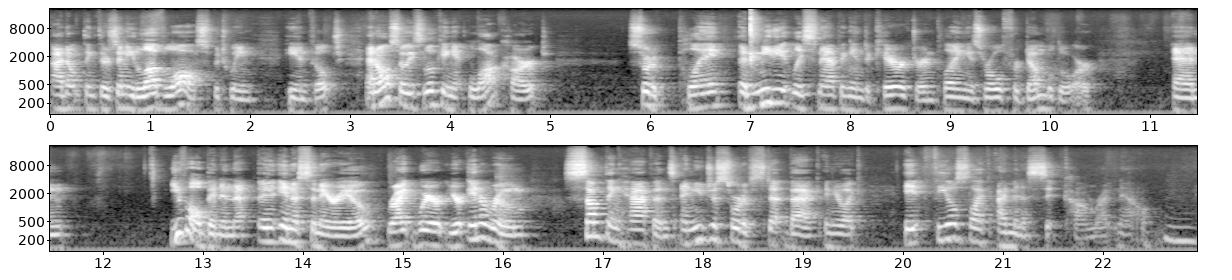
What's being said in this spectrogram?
i don't think there's any love lost between he and filch and also he's looking at lockhart sort of playing immediately snapping into character and playing his role for dumbledore and you've all been in that in a scenario right where you're in a room something happens and you just sort of step back and you're like it feels like i'm in a sitcom right now. Mm.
